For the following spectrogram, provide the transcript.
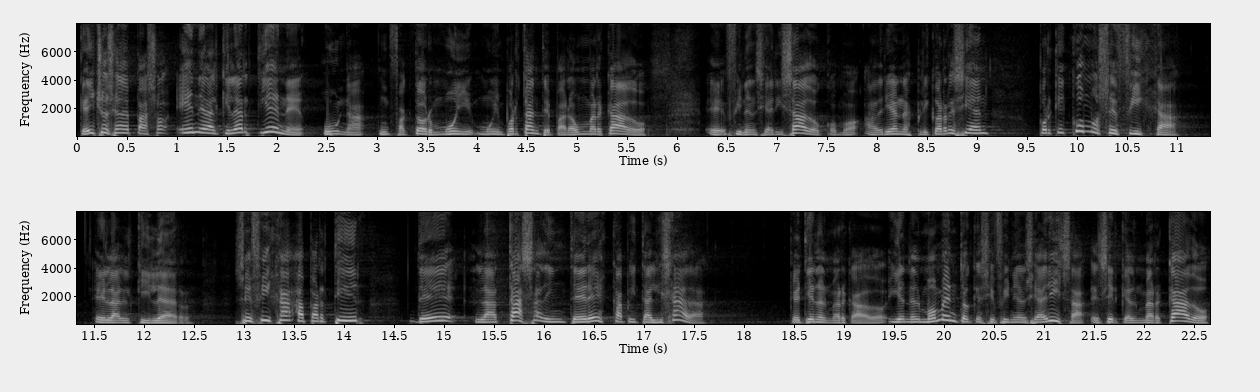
Que dicho sea de paso, en el alquiler tiene una, un factor muy, muy importante para un mercado eh, financiarizado, como Adriana explicó recién, porque ¿cómo se fija el alquiler? Se fija a partir de la tasa de interés capitalizada que tiene el mercado. Y en el momento que se financiariza, es decir, que el mercado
